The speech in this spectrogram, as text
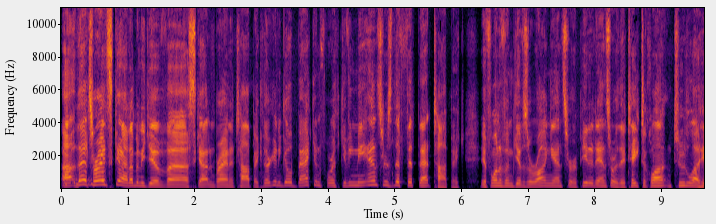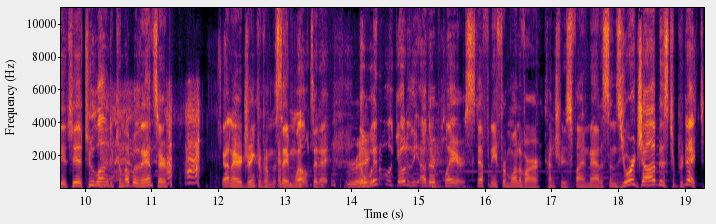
Uh, that's right, Scott. I'm going to give uh, Scott and Brian a topic. They're going to go back and forth giving me answers that fit that topic. If one of them gives a wrong answer, repeated answer, or they take too long, too long, too long to come up with an answer, Scott and I are drinking from the same well today. The win will go to the other players. Stephanie from one of our country's fine Madisons. Your job is to predict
